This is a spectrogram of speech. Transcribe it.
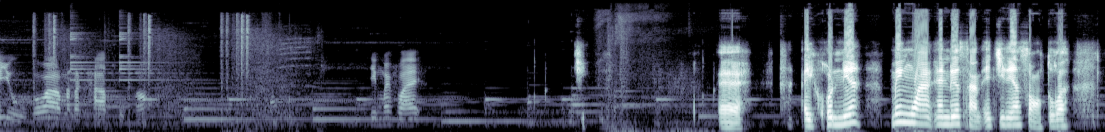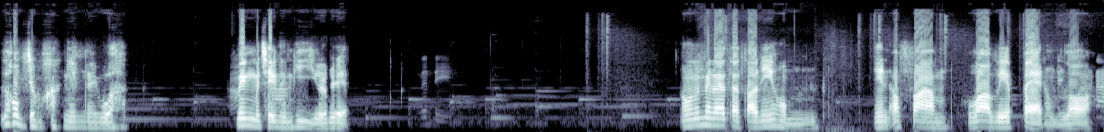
ออยู่เพราะว่ามันราคาถูกเนาะจริงไหมไฟท์แออไอคนเนี้ยแม่งวางแอนเดอร์สันเอนจิเนียร์สองตัว แล้วผมจะวางยังไงวะแม่งมันใช้พื้นที่เยอะด้วยนั่นดีอ๋อไม่เป็นไรแต่ตอนนี้ผมเน้นอัพฟาร์มเพราะว่าเวฟแปดผมรอวางได้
